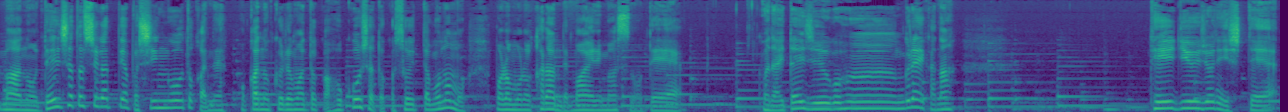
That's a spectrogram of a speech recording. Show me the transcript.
まああの電車と違ってやっぱ信号とかね他の車とか歩行者とかそういったものももろもろ絡んでまいりますのでまあ大体15分ぐらいかな。停留所にして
